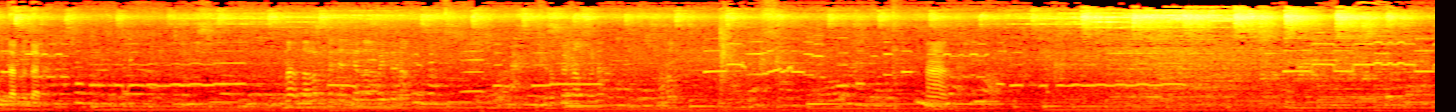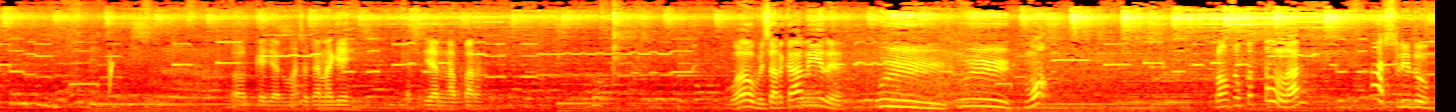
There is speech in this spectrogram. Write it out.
Bentar, bentar. Nak, tolong pencetkan apa itu, nak? Hidupkan apa, nak? Nah. Oke, jangan masukkan lagi. Kasihan lapar. Wow, besar kali deh. Wih, wih, mau langsung ketelan. Asli tuh.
